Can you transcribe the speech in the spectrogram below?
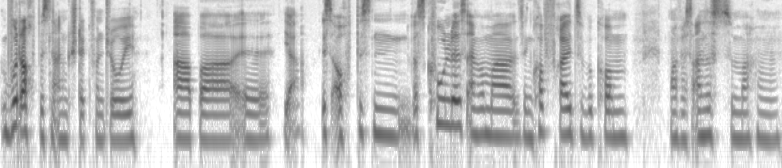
Wurde auch ein bisschen angesteckt von Joey. Aber äh, ja, ist auch ein bisschen was Cooles, einfach mal den Kopf frei zu bekommen, mal was anderes zu machen,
